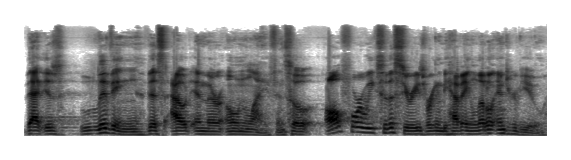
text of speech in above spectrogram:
that is living this out in their own life. And so, all four weeks of the series, we're going to be having a little interview.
